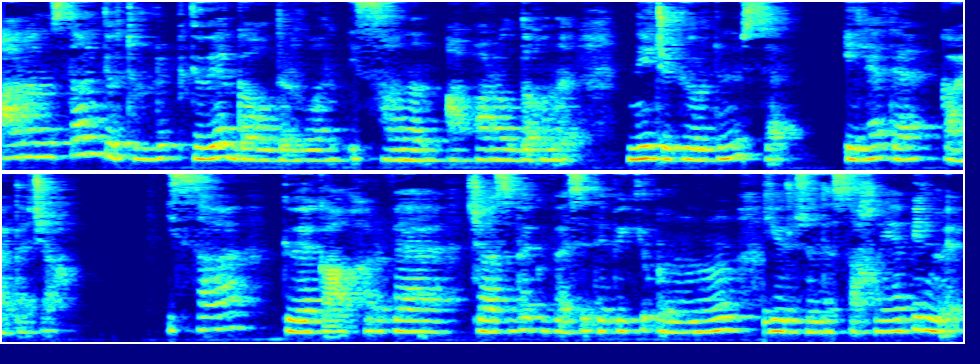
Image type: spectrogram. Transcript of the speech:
Aranızdan götürülüb göyə qaldırılan İsa'nın aparıldığını necə gördünüzsə, elə də qayıdacaq. İsa göyə qalxır və cazibə qüvvəsi təbii ki, onu yer üzündə saxlaya bilmir.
